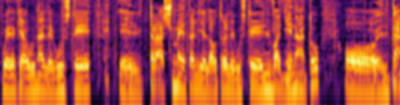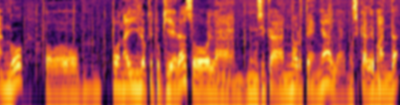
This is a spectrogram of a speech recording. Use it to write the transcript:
Puede que a una le guste el trash metal y a la otra le guste el vallenato o el tango, o pon ahí lo que tú quieras, o la música norteña, la música de banda.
